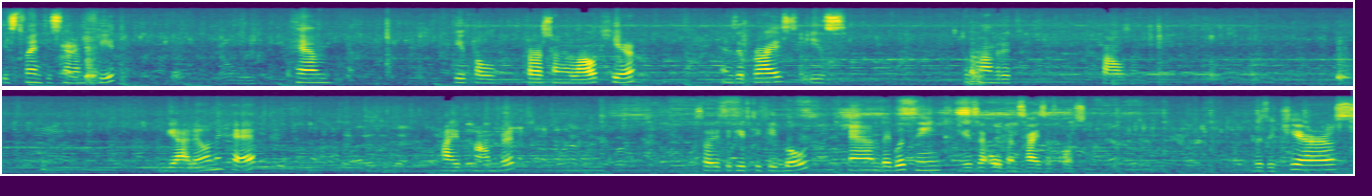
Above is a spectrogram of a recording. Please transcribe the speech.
It's 27 feet, 10 people person allowed here, and the price is 200,000. Gallon head 500. So it's a 50 feet boat, and the good thing is the open size, of course, with the chairs,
